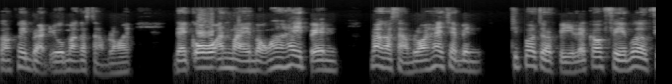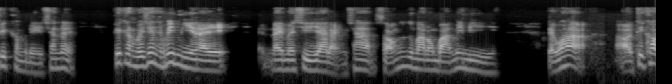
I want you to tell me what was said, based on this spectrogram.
ก็เคยบลัดเอลมากกว่าสามร้อยแต่โกอันใหม่บอกว่าให้เป็น มากกว่าสามร้อยให้ใช้เป็น triple therapy แล้วก็ favor fixed combination ด้วย fixed combination ยังไม่มีในในบัญชียาแห่งชาติสองก็คือมาโรงพยาบาลไม่มี แต่ว่าที่เขา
